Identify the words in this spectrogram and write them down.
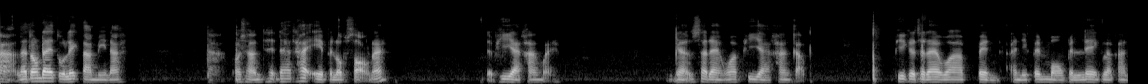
อ่า แล้วต้องได้ตัวเลขตามนี้นะอ่าเพราะฉะนั้นถ้าถ้า A เป็นลบสองนะ เดี๋ยวพี่ย้ายข้างใหม่ งั้นแสดงว่าพี่ย้ายข้างกลับ พี่ก็จะได้ว่าเป็นอันนี้เป็นมองเป็นเลขแล้วกัน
